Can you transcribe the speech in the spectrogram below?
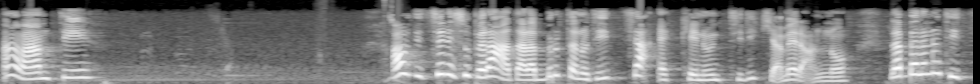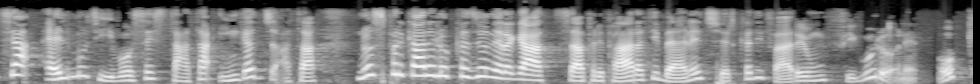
Avanti. Audizione superata, la brutta notizia è che non ti richiameranno. La bella notizia è il motivo, sei stata ingaggiata. Non sprecare l'occasione ragazza, preparati bene e cerca di fare un figurone. Ok.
